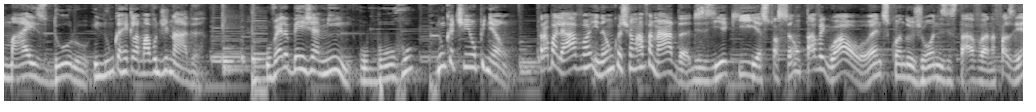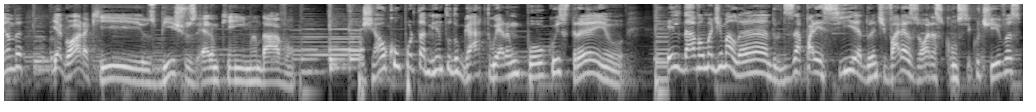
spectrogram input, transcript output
mais duro e nunca reclamavam de nada. O velho Benjamin, o burro, nunca tinha opinião. Trabalhava e não questionava nada. Dizia que a situação estava igual antes quando o Jones estava na fazenda e agora que os bichos eram quem mandavam. Já o comportamento do gato era um pouco estranho. Ele dava uma de malandro, desaparecia durante várias horas consecutivas,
